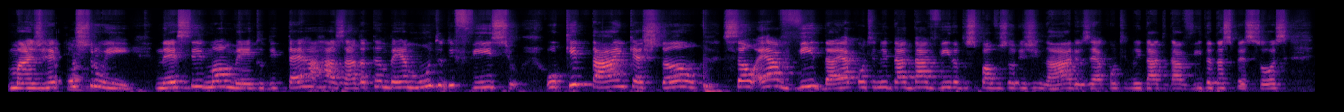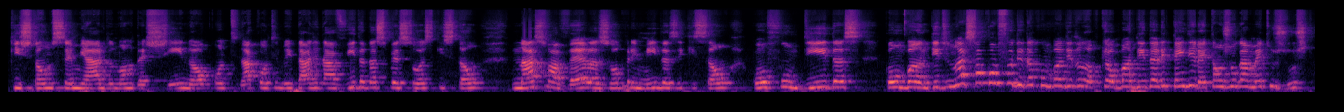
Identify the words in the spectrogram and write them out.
mas reconstruir nesse momento de terra arrasada também é muito difícil. O que está em questão são, é a vida, é a continuidade da vida dos povos originários, é a continuidade da vida das pessoas que estão no semiárido nordestino, é a continuidade da vida das pessoas que estão na nas favelas oprimidas e que são confundidas com bandidos. Não é só confundida com bandido, não, porque o bandido ele tem direito a um julgamento justo.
